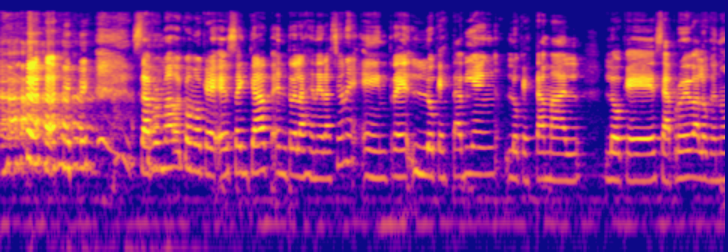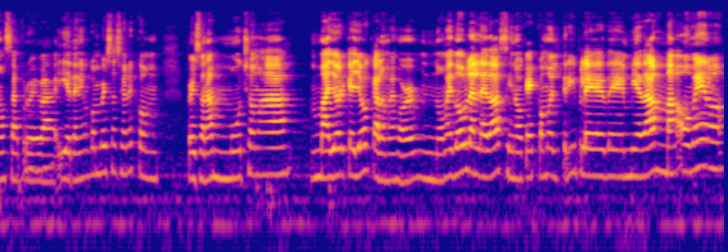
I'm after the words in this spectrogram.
se ha formado como que ese gap entre las generaciones, entre lo que está bien, lo que está mal, lo que se aprueba, lo que no se aprueba. Y he tenido conversaciones con personas mucho más mayor que yo, que a lo mejor no me doblan la edad, sino que es como el triple de mi edad más o menos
